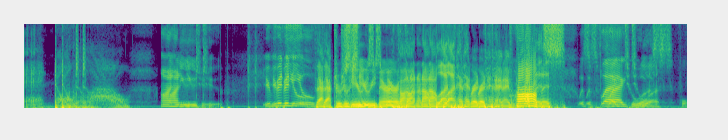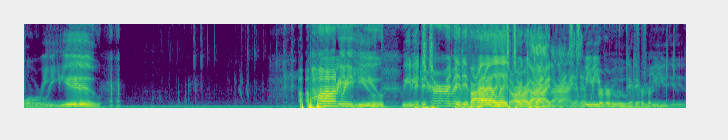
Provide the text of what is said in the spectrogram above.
and don't allow on YouTube. Your video Vector Series Marathon, not Black Pen, Red Pen, I promise, was flagged to us for review. Upon review, we determined it violates our guidelines and we removed it from YouTube.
